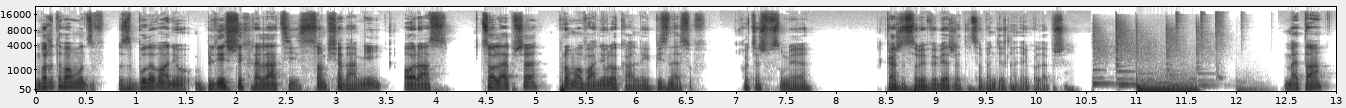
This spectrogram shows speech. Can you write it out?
Może to pomóc w zbudowaniu bliższych relacji z sąsiadami oraz, co lepsze, promowaniu lokalnych biznesów. Chociaż w sumie każdy sobie wybierze to, co będzie dla niego lepsze. Meta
